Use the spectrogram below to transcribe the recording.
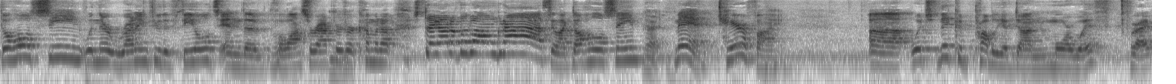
the whole scene when they're running through the fields and the velociraptors are coming up, stay out of the long grass. Like the whole scene, Right. man, terrifying. Uh, which they could probably have done more with, Right.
